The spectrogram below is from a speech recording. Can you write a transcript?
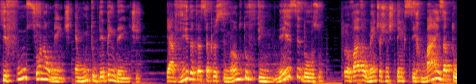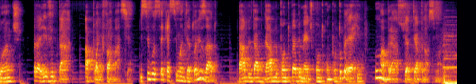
que funcionalmente é muito dependente, que a vida está se aproximando do fim nesse idoso, provavelmente a gente tem que ser mais atuante para evitar a polifarmácia. E se você quer se manter atualizado, www.pebmed.com.br. Um abraço e até a próxima.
